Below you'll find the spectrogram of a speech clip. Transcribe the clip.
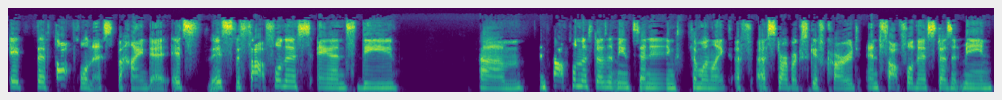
it's the thoughtfulness behind it. It's it's the thoughtfulness and the um, and thoughtfulness doesn't mean sending someone like a, a Starbucks gift card, and thoughtfulness doesn't mean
